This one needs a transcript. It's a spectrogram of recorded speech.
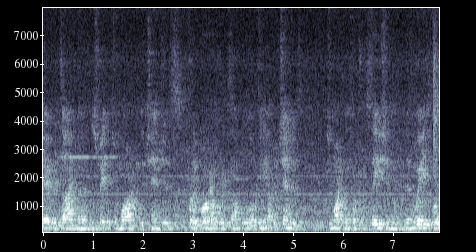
every time an administrator to mark the changes for the program, for example, or any other changes, to mark them for translation, and then wait for,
